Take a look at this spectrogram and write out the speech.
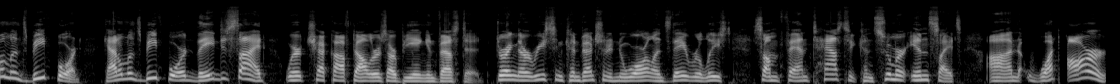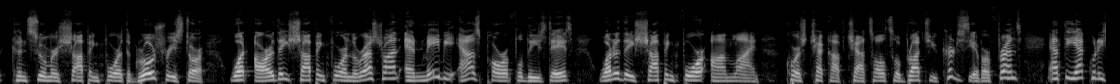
Cattlemen's Beef Board. Cattlemen's Beef Board, they decide where checkoff dollars are being invested. During their recent convention in New Orleans, they released some fantastic consumer insights on what are consumers shopping for at the grocery store, what are they shopping for in the restaurant, and maybe as powerful these days, what are they shopping for online? Of course, Checkoff Chat's also brought to you courtesy of our friends at the Equity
